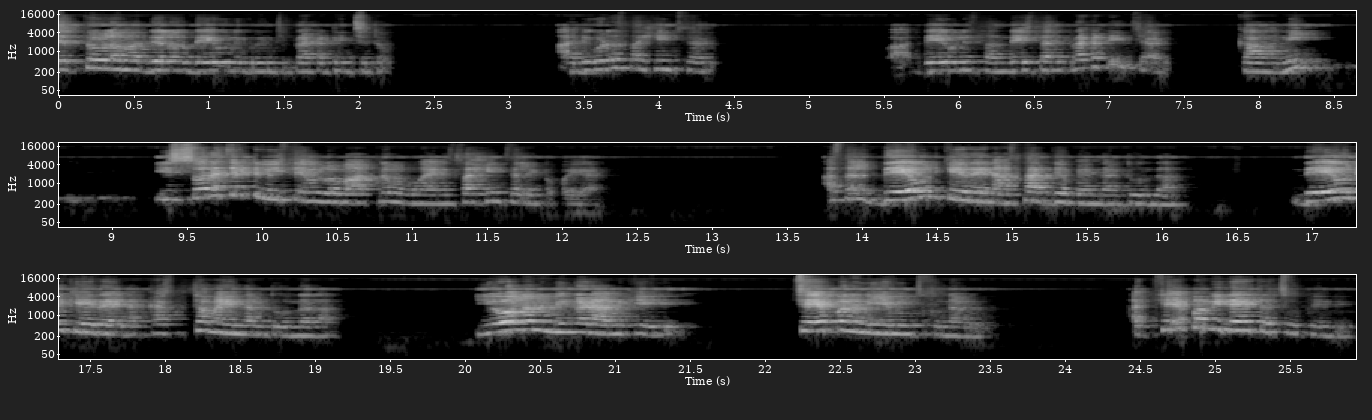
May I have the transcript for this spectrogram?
శత్రువుల మధ్యలో దేవుని గురించి ప్రకటించటం. అది కూడా సహించాడు. దేవుని సందేశాన్ని ప్రకటించాడు. కానీ ఈ సొర చెట్టు విషయంలో మాత్రం ఆయన సహించలేకపోయాడు. అసలు దేవునికి ఏదైనా అసాధ్యమైందంటూ ఉందా? దేవునికి ఏదైనా కష్టమైందంటూ ఉన్నదా? యోనను మింగడానికి చేపను నియమించుకున్నాడు. ఆ చేప విధేయత చూపింది.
